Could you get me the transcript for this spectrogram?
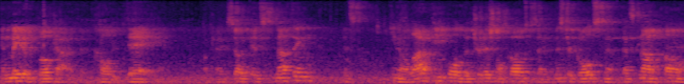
and made a book out of it called Day. Okay, so it's nothing. It's you know a lot of people, the traditional poets say, Mr. Goldsmith, that's not a poem,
